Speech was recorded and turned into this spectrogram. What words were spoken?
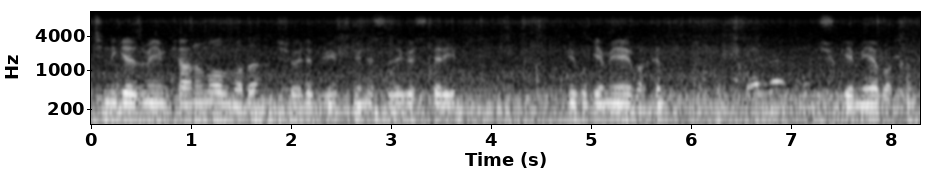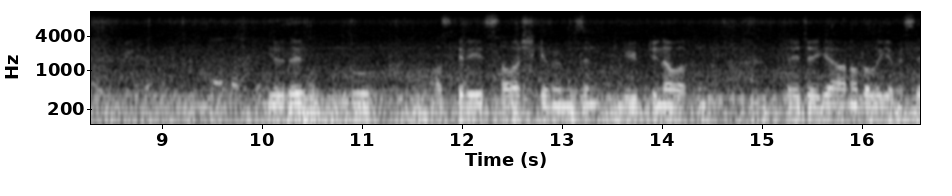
içini gezme imkanım olmadı. Şöyle büyüklüğünü size göstereyim. Bir bu gemiye bakın. Bir şu gemiye bakın. Bir de bu askeri savaş gemimizin büyüklüğüne bakın. TCG Anadolu gemisi.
